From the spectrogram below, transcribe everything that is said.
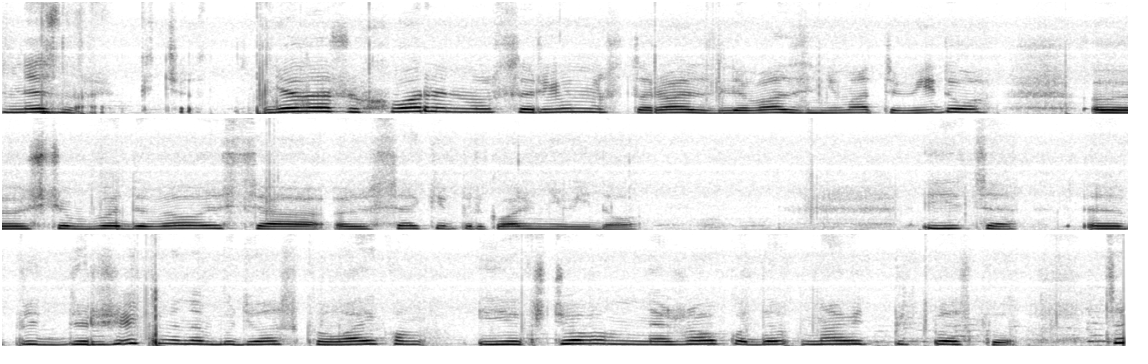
Не знаю. Я навіть хворий, але все рівно стараюсь для вас знімати відео, е, щоб ви дивилися е, всякі прикольні відео. І це. е, Піддержіть мене, будь ласка, лайком. І якщо вам не жалко, навіть підпискою. Це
